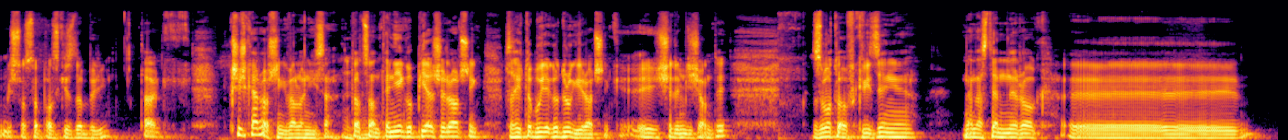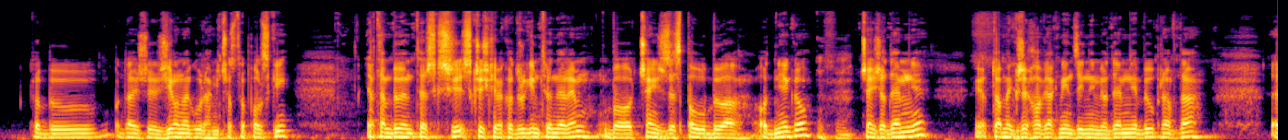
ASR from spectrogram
Mistrzostwo Polskie zdobyli. Tak, Krzyśka rocznik Walonisa. Mhm. To co, ten jego pierwszy rocznik, w zasadzie to był jego drugi rocznik, yy, 70. Złoto w Kwidzynie. Na następny rok yy, to był bodajże Zielona Góra, Mistrzostwo Polski. Ja tam byłem też z Krzyśkiem jako drugim trenerem, bo część zespołu była od niego, mhm. część ode mnie. Tomek Grzechowiak między innymi ode mnie był, prawda? E,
